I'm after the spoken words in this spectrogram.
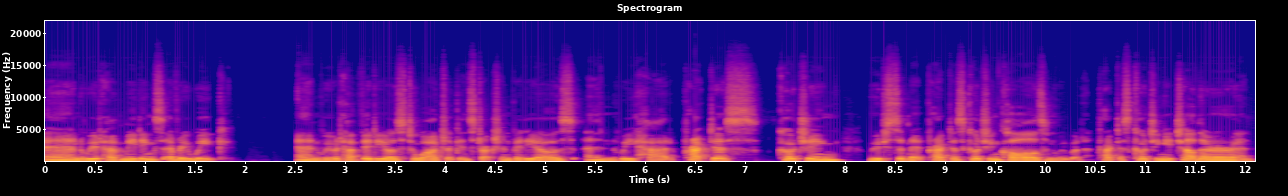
and we would have meetings every week and we would have videos to watch like instruction videos and we had practice coaching we would submit practice coaching calls and we would practice coaching each other and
